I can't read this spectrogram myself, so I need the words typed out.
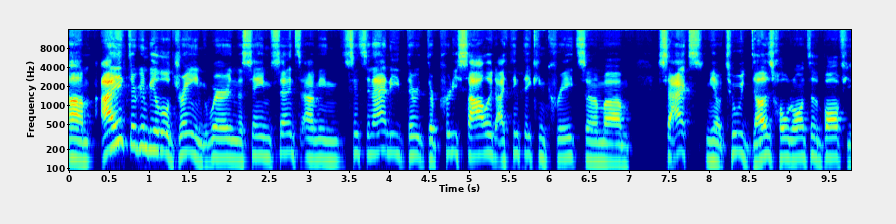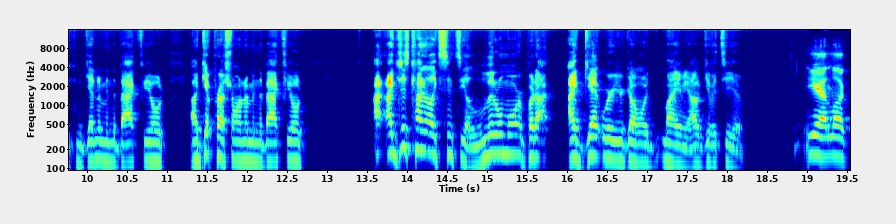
Um, I think they're going to be a little drained. Where, in the same sense, I mean, Cincinnati, they're they're pretty solid. I think they can create some um, sacks. You know, Tua does hold on to the ball if you can get them in the backfield, uh, get pressure on them in the backfield. I, I just kind of like Cincy a little more, but I, I get where you're going with Miami. I'll give it to you. Yeah, look,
